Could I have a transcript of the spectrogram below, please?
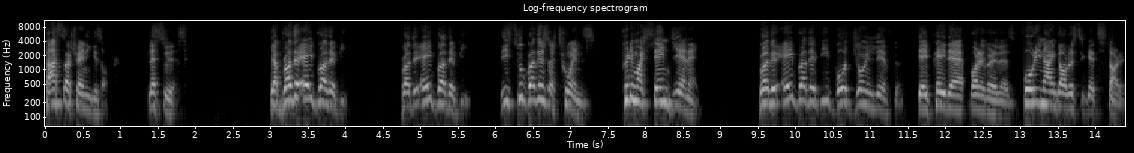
fast start training is over. Let's do this. Yeah, brother A, brother B. Brother A, brother B. These two brothers are twins, pretty much same DNA. Brother A, brother B both joined Live Good. They pay uh, whatever it is, $49 to get started.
